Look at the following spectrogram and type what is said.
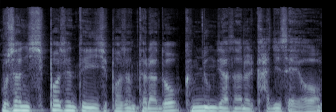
우선 10% 20%라도 금융자산을 가지세요.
